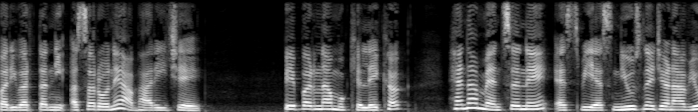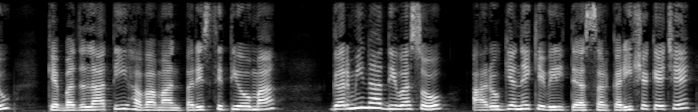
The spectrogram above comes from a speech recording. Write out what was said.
પરિવર્તનની અસરોને આભારી છે. પેપરના મુખ્ય લેખક હેના મેન્સને એસબીએસ ન્યૂઝને જણાવ્યું કે બદલાતી હવામાન પરિસ્થિતિઓમાં ગરમીના દિવસો આરોગ્યને કેવી રીતે અસર કરી શકે છે,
